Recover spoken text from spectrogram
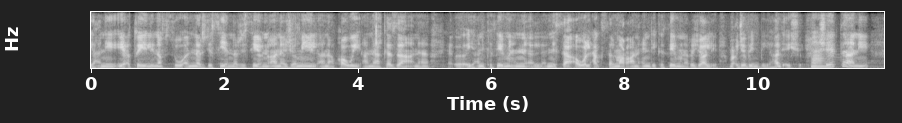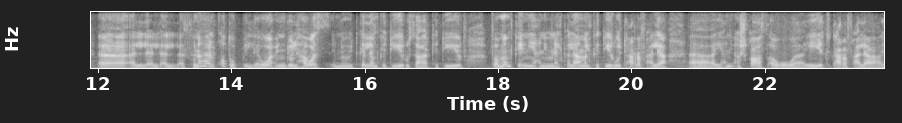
يعني يعطي لنفسه النرجسية. النرجسية أنه أنا جميل أنا قوي أنا كذا أنا يعني كثير من النساء أو العكس المرأة أنا عندي كثير من الرجال معجبين بي هذا أي شيء الشيء الثاني آه الثنائي القطب اللي هو عنده الهوس إنه يتكلم كثير وسهر كثير فممكن يعني من الكلام الكثير ويتعرف على آه يعني أشخاص أو هي تتعرف على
